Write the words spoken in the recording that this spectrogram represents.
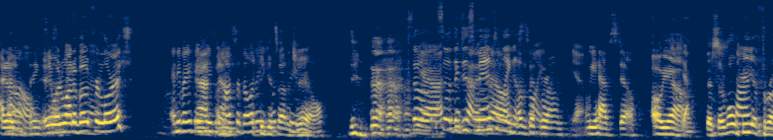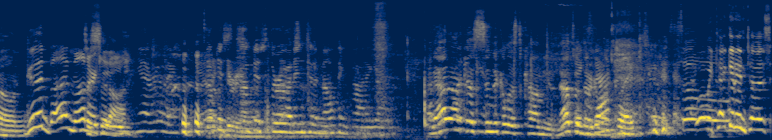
I don't Oh. think anyone want to vote for Loras. Anybody think Yeah. he's a Yeah. possibility? If he gets What's out of the- jail. So, Yeah, so the gets out of dismantling of the throne yeah. we have still. Oh yeah, Yeah. that there won't be a throne Goodbye, to monarchy. sit on. Yeah, really. They'll just, they'll just throw it into the melting pot again. An anarchist syndicalist commune. That's what they're going for. Exactly. Well, we take it into us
